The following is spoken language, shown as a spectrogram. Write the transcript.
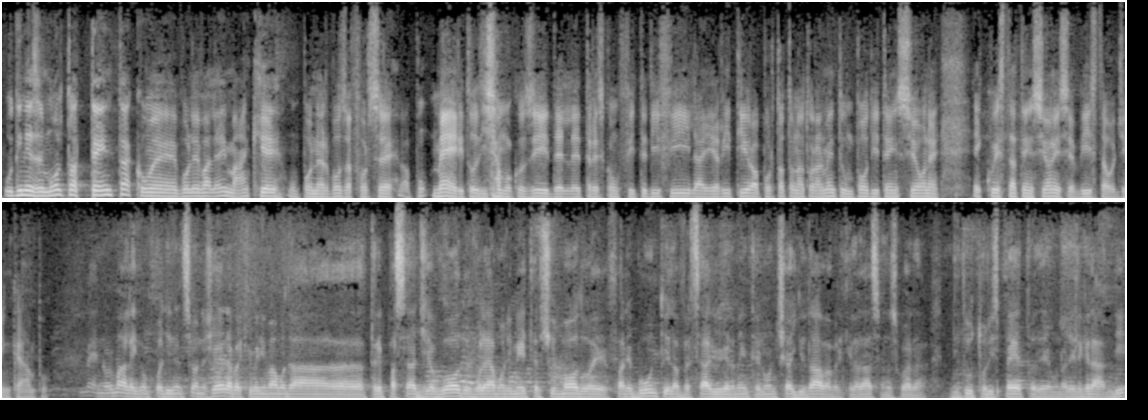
Udinese molto attenta come voleva lei, ma anche un po' nervosa, forse appunto, merito diciamo così, delle tre sconfitte di fila. Il ritiro ha portato naturalmente un po' di tensione e questa tensione si è vista oggi in campo. Beh, è normale che un po' di tensione c'era perché venivamo da tre passaggi a vuoto, volevamo rimetterci in modo e fare punti, l'avversario chiaramente non ci aiutava perché la Lazio è una squadra di tutto rispetto ed è una delle grandi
